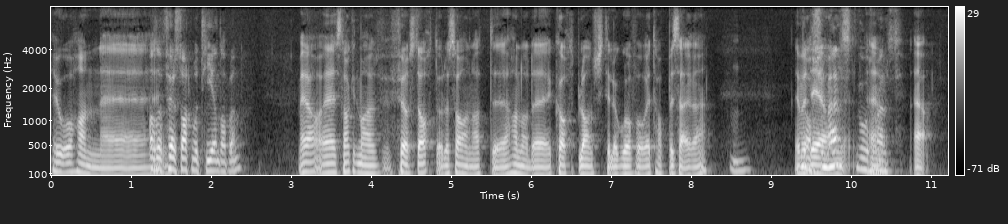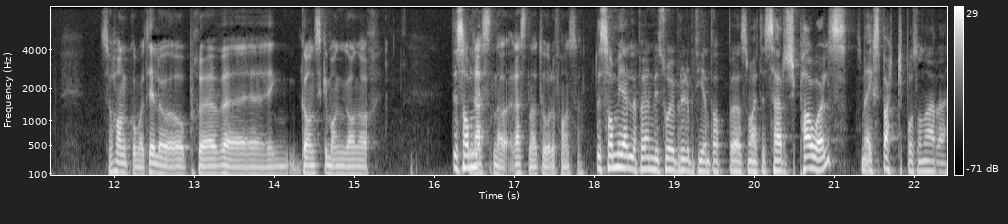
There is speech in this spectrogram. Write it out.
Jo, og han eh, Altså før start mot tiendetappen. Ja, jeg snakket med han før start, og da sa han at eh, han hadde carte blanche til å gå for etappeseire. Det var Når det som han- helst, hvor som helst. Ja. Så han kommer til å, å prøve ganske mange ganger samme, resten av, resten av Tour de France. det samme gjelder på en vi så i tiendetappe, som heter Serge Powells. Som er ekspert på sånne her eh,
